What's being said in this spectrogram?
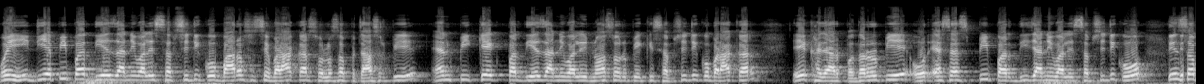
वहीं डीएपी पर दिए जाने वाले सब्सिडी को बारह सौ से बढ़ाकर सोलह सौ पचास रुपये एनपीके पर दिए जाने वाली नौ सौ रुपये की सब्सिडी को बढ़ाकर एक हज़ार पंद्रह रुपये और एसएसपी पर दी जाने वाली सब्सिडी को तीन सौ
